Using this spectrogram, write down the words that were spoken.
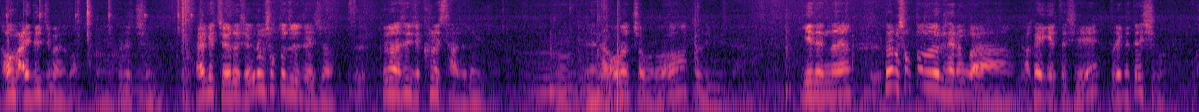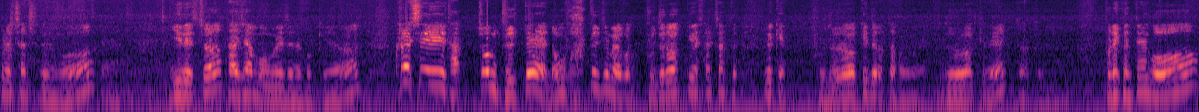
너무 많이 들지 말고. 네, 그렇죠. 알겠죠? 그렇죠. 이러면 속도 조절되죠. 네. 그러면서 이제 클러치 다 들어, 이제. 음. 네, 나 오른쪽으로 돌립니다. 이해됐나요? 네. 그러면 속도 조절이 되는 거야. 아까 얘기했듯이 브레이크 떼시고 클러치 한치 들고 예. 이해됐죠? 다시 한번 우회전 해볼게요. 클러치 좀들 때 너무 확 들지 말고 부드럽게 살짝 들, 이렇게 부드럽게 들었다 밟아요. 부드럽게 자, 또 브레이크 떼고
